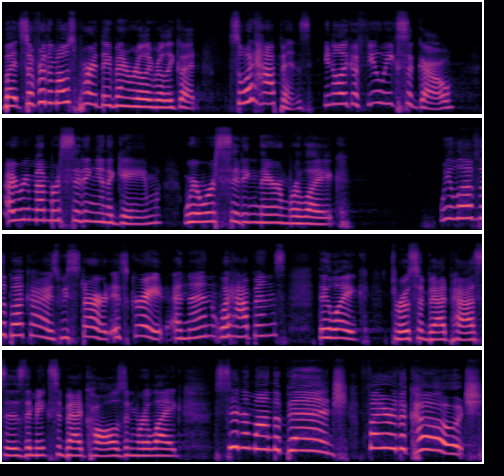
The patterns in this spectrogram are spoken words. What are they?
but so for the most part, they've been really, really good. So, what happens? You know, like a few weeks ago, I remember sitting in a game where we're sitting there and we're like, we love the Buckeyes. We start. It's great. And then what happens? They like throw some bad passes, they make some bad calls, and we're like, sit them on the bench, fire the coach,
